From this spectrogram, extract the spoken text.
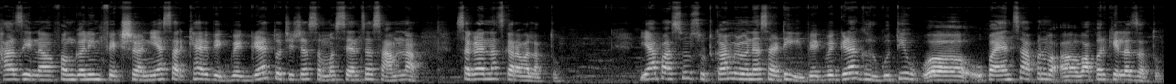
खाज येणं फंगल इन्फेक्शन यासारख्या वेगवेगळ्या त्वचेच्या समस्यांचा सामना सगळ्यांनाच करावा लागतो. यापासून सुटका मिळवण्यासाठी वेगवेगळ्या घरगुती उप- उपायांचा आपण वा- वापर केला जातो.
